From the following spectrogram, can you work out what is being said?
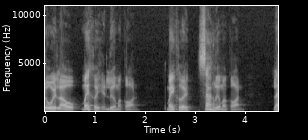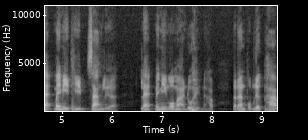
โดยเราไม่เคยเห็นเรือมาก่อน ไม่เคยสร้างเรือมาก่อน และไม่มีทีมสร้างเรือ และไม่มีงบประมาณด้วยนะครับดังนั้นผมนึกภาพ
